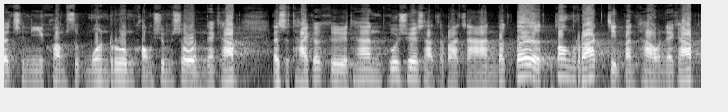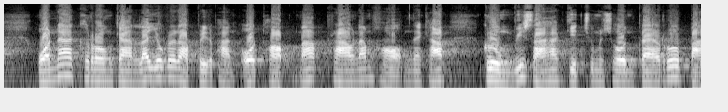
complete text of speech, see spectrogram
ดัชนีความสุขมวลรวมของชุมชนนะครับ และสุดท้ายก็คือท่านผู้ช่วยศาสตราจารย์ ดร ต้องรักจิตบรรเทานะครับ หัวหน้าโครงการและยกระดับผลิตภัณฑ์โอท็อปมะพร้าวน้ำหอมนะครับ กลุ่มวิสาหกิจชุมชน แปรรูปป่า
